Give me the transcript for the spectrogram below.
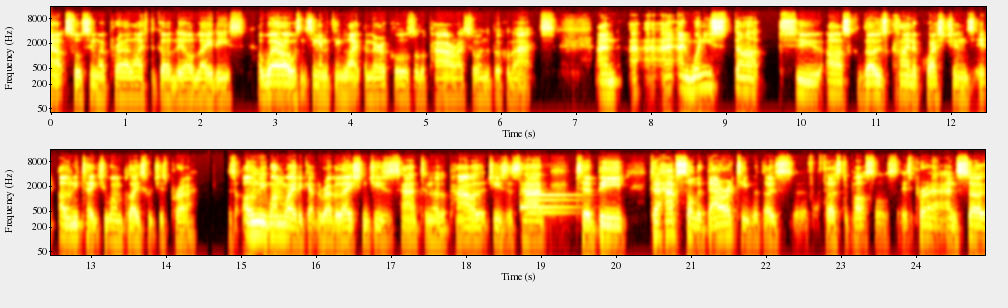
outsourcing my prayer life to godly old ladies, aware I wasn't seeing anything like the miracles or the power I saw in the book of Acts. And, and when you start to ask those kind of questions, it only takes you one place, which is prayer. There's only one way to get the revelation Jesus had, to know the power that Jesus had, to be to have solidarity with those uh, first apostles is prayer. And so,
